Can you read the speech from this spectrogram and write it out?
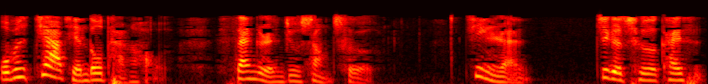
我们价钱都谈好了，三个人就上车了，竟然这个车开始。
